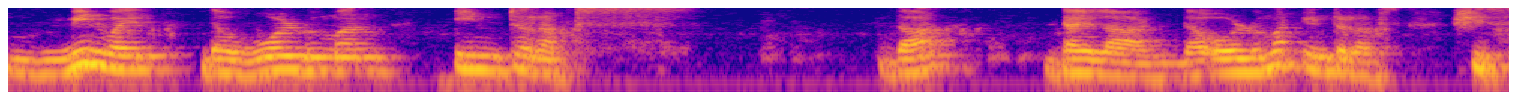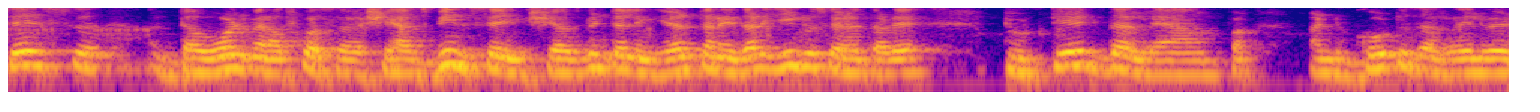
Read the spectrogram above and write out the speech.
Meanwhile, the old woman interrupts the dialogue. The old woman interrupts. She says the old man of course she has been saying she has been telling ಹೇಳ್ತಾನೆ ಇದ್ದಾಳೆ, ಈಗಲೂ ಸಹ ಹೇಳ್ತಾಳೆ to take the lamp and go to the railway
